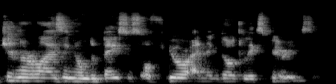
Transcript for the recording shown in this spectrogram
generalizing on the basis of your anecdotal experiences.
